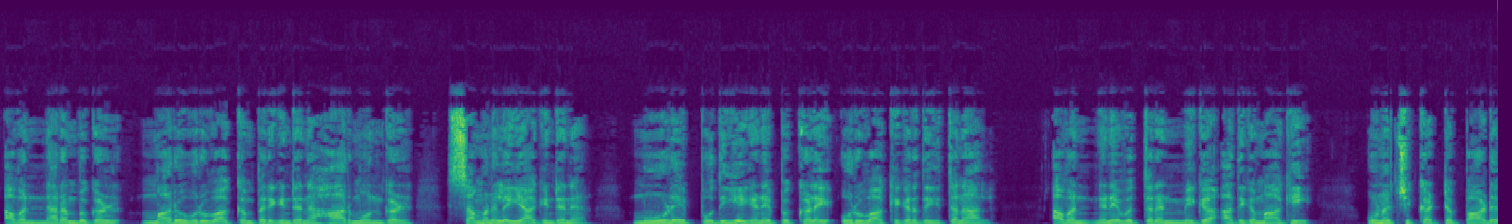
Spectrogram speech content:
அவன் நரம்புகள் மறு உருவாக்கம் பெறுகின்றன. ஹார்மோன்கள் சமநிலையாகின்றன. மூளை புதிய இணைப்புகளை உருவாக்குகிறது இதனால் அவன் நினைவுத்திறன் மிக அதிகமாகி உணர்ச்சி கட்டுப்பாடு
